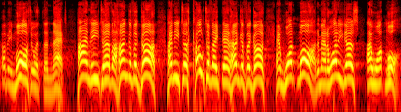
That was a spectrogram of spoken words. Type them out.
There'll be more to it than that. I need to have a hunger for God. I need to cultivate that hunger for God and want more. No matter what He does, I want more.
